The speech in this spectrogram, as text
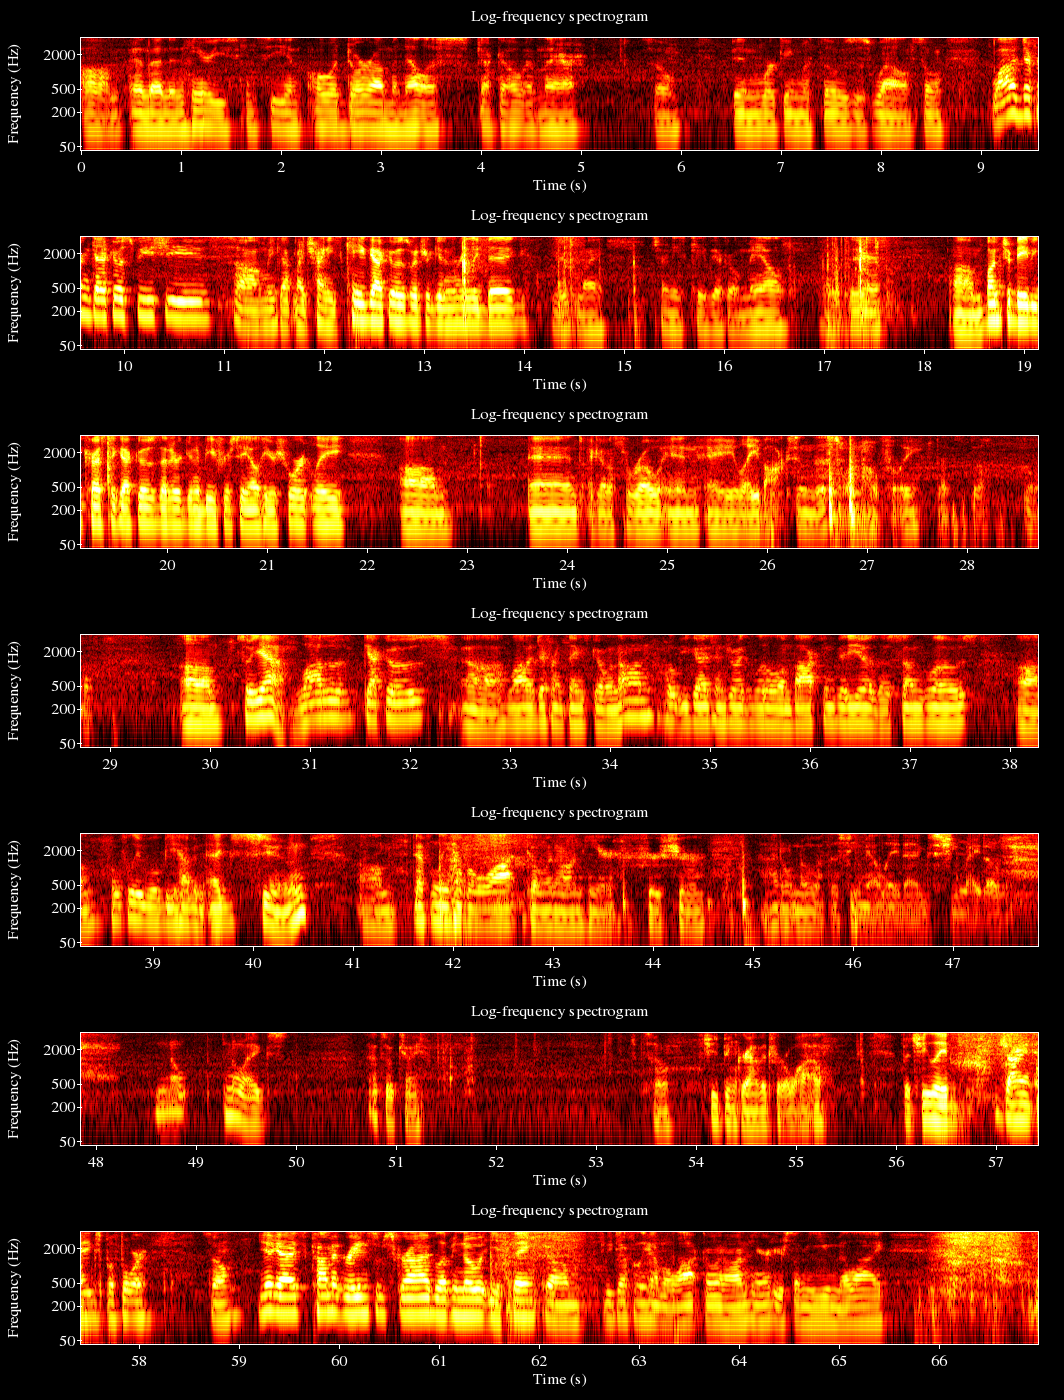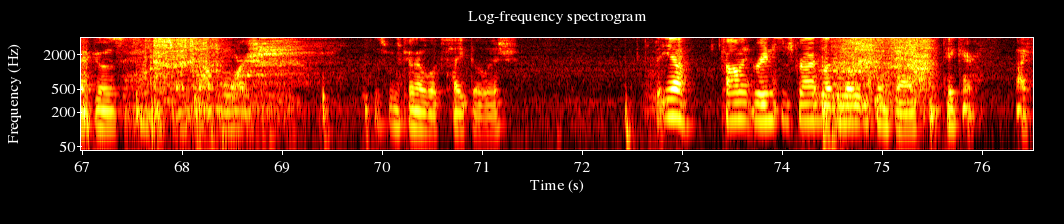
Um, and then in here you can see an Oedura monilis gecko in there. So been working with those as well. So a lot of different gecko species. Um, we got my Chinese cave geckos, which are getting really big. Here's my Chinese cave gecko male right there. Um, bunch of baby crested geckos that are going to be for sale here shortly. Um, and I got to throw in a lay box in this one, hopefully. That's the goal. Um, so yeah, a lot of geckos, uh, a lot of different things going on. Hope you guys enjoyed the little unboxing video, those sun glows. Um, hopefully we'll be having eggs soon. Um, definitely have a lot going on here for sure. I don't know if this female laid eggs. She might have. Nope, no eggs. That's okay. So she's been gravid for a while, but she laid giant eggs before. So yeah, guys, comment, rate, and subscribe. Let me know what you think. Um, we definitely have a lot going on here. Here's some Eumillii. geckos. This one's out more. This one kind of looks hypo-ish. But yeah, comment, rate, and subscribe. Let me know what you think, guys. Take care. Bye.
